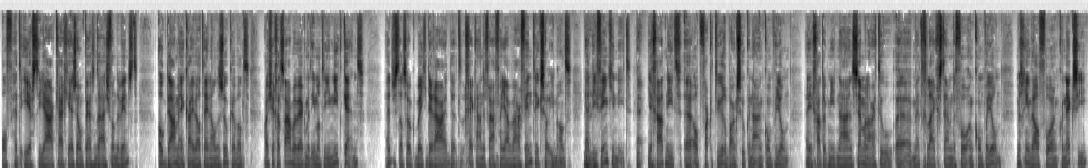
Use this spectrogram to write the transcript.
Of het eerste jaar krijg jij zo'n percentage van de winst. Ook daarmee kan je wel het een en ander zoeken. Want als je gaat samenwerken met iemand die je niet kent, dus dat is ook een beetje de raar, het gekke aan de vraag van ja, waar vind ik zo iemand? Ja, hmm. die vind je niet. Je gaat niet uh, op vacaturebank zoeken naar een compagnon. En je gaat ook niet naar een seminar toe uh, met gelijkgestemden voor een compagnon. Misschien wel voor een connectie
